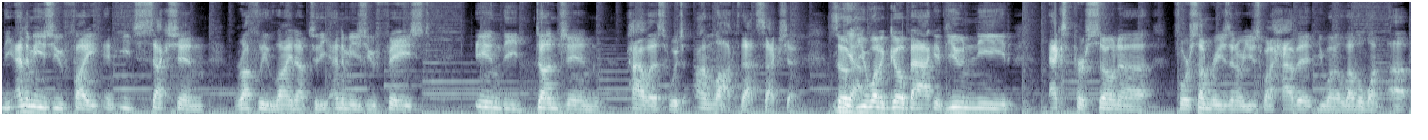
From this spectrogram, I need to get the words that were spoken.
the enemies you fight in each section roughly line up to the enemies you faced in the dungeon palace which unlocked that section. So Yeah. if you want to go back, if you need X persona for some reason, or you just want to have it, you want to level one up,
